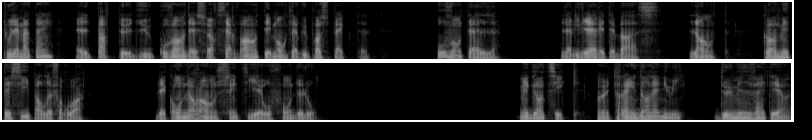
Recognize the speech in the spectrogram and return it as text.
Tous les matins, elles partent du couvent des sœurs servantes et montent la rue Prospect. Où vont-elles? La rivière était basse lente, comme épaissie par le froid. Des cônes oranges scintillaient au fond de l'eau. Mégantic, un train dans la nuit, 2021.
